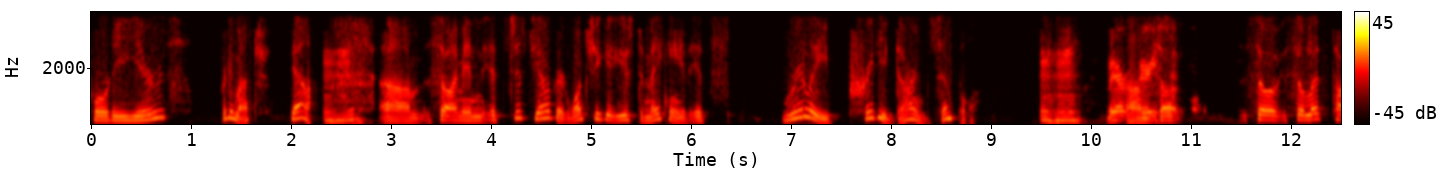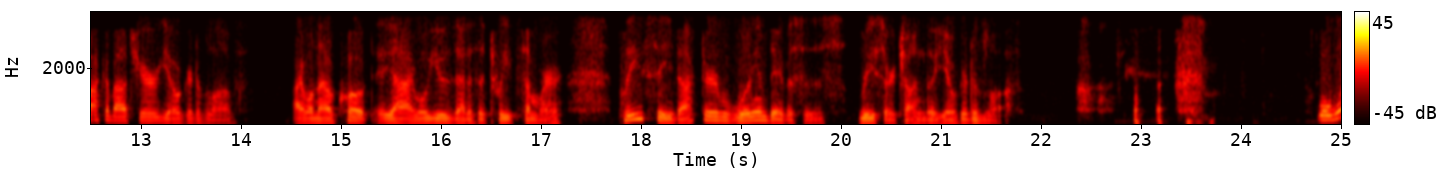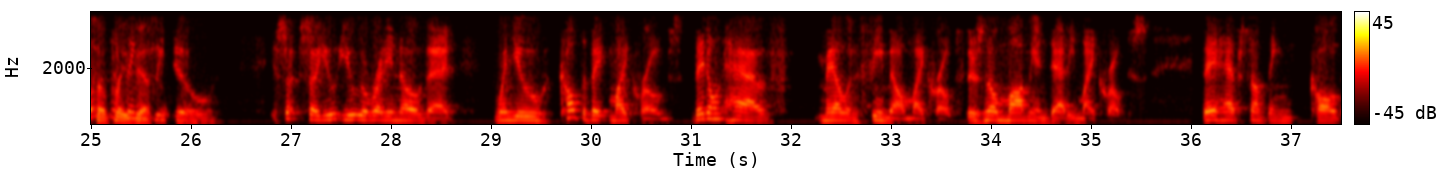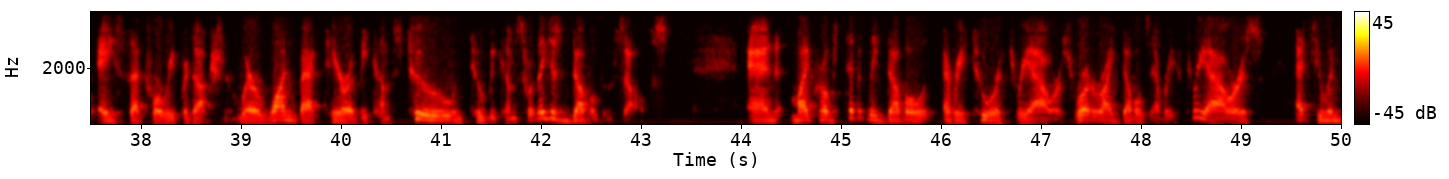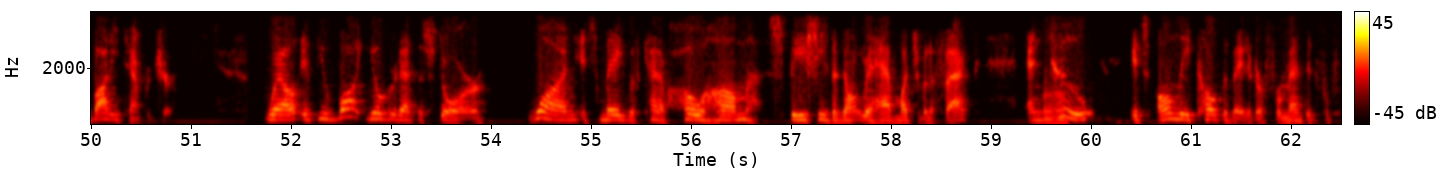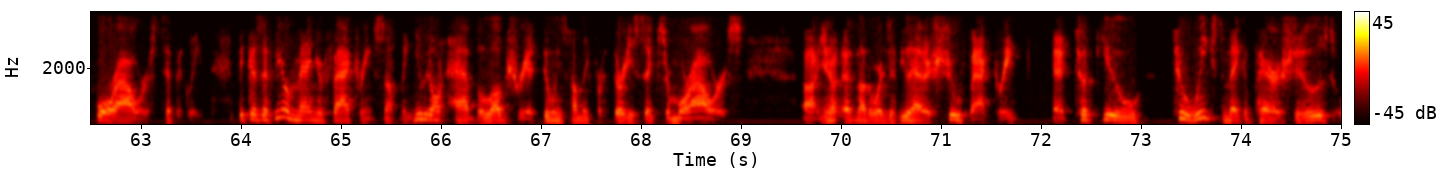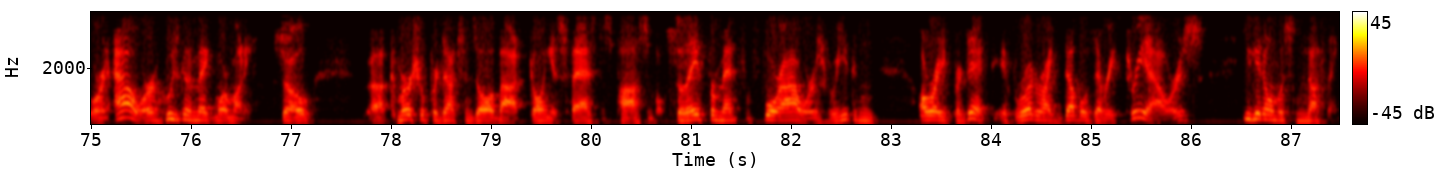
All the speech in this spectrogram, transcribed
40 years, pretty much. Yeah. Mm-hmm. Um, so, I mean, it's just yogurt. Once you get used to making it, it's really pretty darn simple. Mm-hmm. Very, um, so, simple. So, so let's talk about your yogurt of love. I will now quote, yeah, I will use that as a tweet somewhere. Please see Dr. William Davis's research on the yogurt of love. well, one so of the please, things yes. we do, so, so you, you already know that when you cultivate microbes, they don't have male and female microbes. There's no mommy and daddy microbes. they have something called asexual reproduction, where one bacteria becomes two and two becomes four. They just double themselves. And microbes typically double every two or three hours. Reuteri doubles every three hours at human body temperature. Well, if you bought yogurt at the store, one, it's made with kind of ho-hum species that don't really have much of an effect. And uh-huh. two, it's only cultivated or fermented for four hours typically. Because if you're manufacturing something, you don't have the luxury of doing something for 36 or more hours. Uh, you know, in other words, if you had a shoe factory, it took you two weeks to make a pair of shoes or an hour, who's going to make more money? So uh, commercial production is all about going as fast as possible. So they ferment for four hours where you can already predict if Reuteri doubles every three hours, you get almost nothing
